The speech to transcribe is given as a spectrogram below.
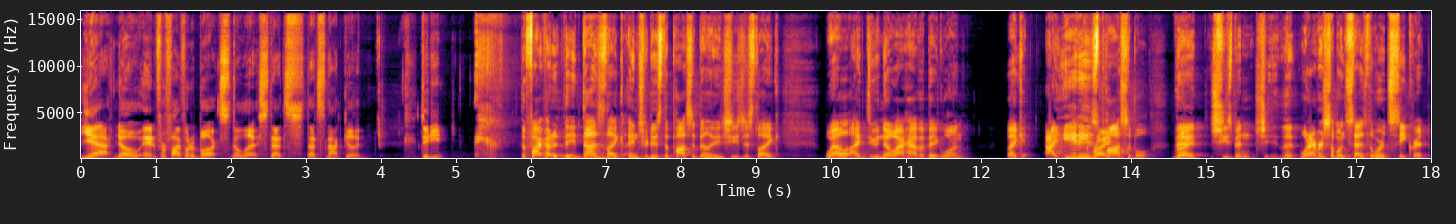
Yeah, no, and for 500 bucks no less. That's that's not good. Dude, you The 500, it does like introduce the possibility. She's just like, well, I do know I have a big one. Like, I, it is Right. possible that Right. she's been, she, that whenever someone says the word secret,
